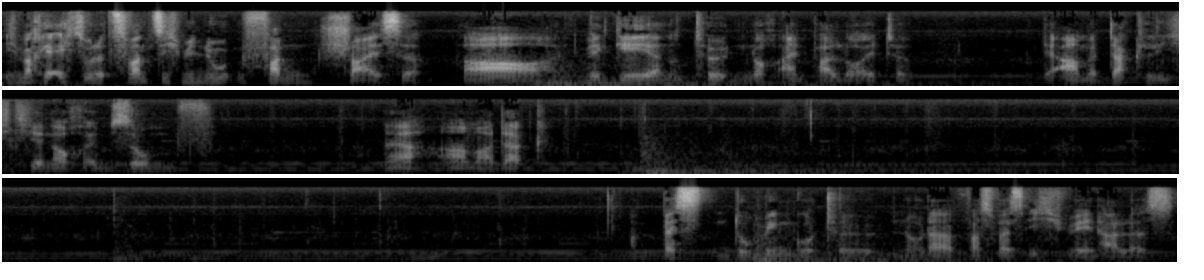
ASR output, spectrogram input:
ich mache hier echt so eine 20 Minuten Fun-Scheiße. Ah, wir gehen und töten noch ein paar Leute. Der arme Duck liegt hier noch im Sumpf. Ja, armer Duck. Am besten Domingo töten oder was weiß ich wen alles.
